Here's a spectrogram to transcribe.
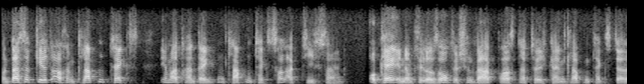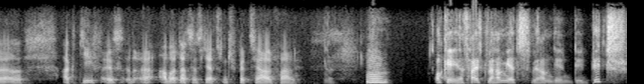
Und das gilt auch im Klappentext. Immer dran denken, Klappentext soll aktiv sein. Okay, in einem philosophischen Werk brauchst du natürlich keinen Klappentext, der aktiv ist, äh, aber das ist jetzt ein Spezialfall. Mhm. Okay, das heißt, wir haben jetzt, wir haben den, den Pitch,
